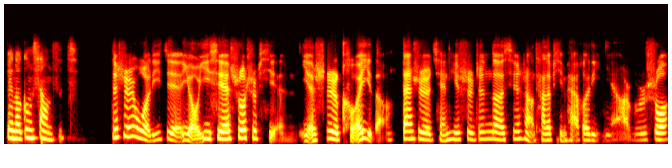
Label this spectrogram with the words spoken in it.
变得更像自己。其实我理解有一些奢侈品也是可以的，但是前提是真的欣赏它的品牌和理念，而不是说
